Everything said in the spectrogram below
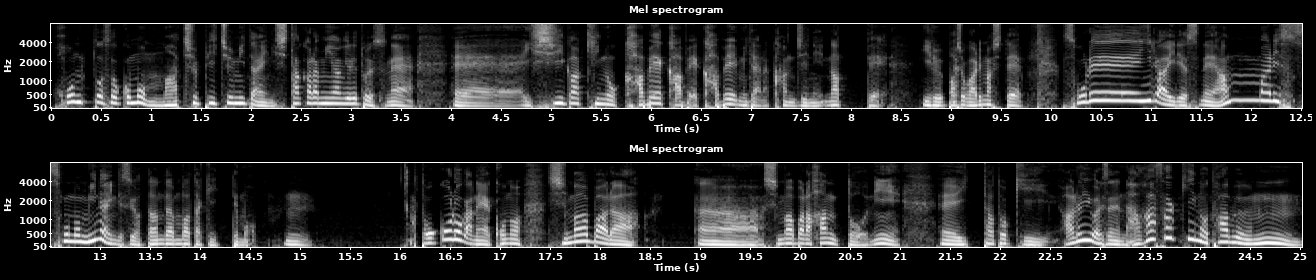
ほんとそこもマチュピチュみたいに下から見上げるとですね、えー石垣の壁壁壁みたいな感じになっている場所がありまして、それ以来ですね、あんまりその見ないんですよ、段々畑行っても。うん。ところがね、この島原、あ島原半島に、えー行った時、あるいはですね、長崎の多分、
